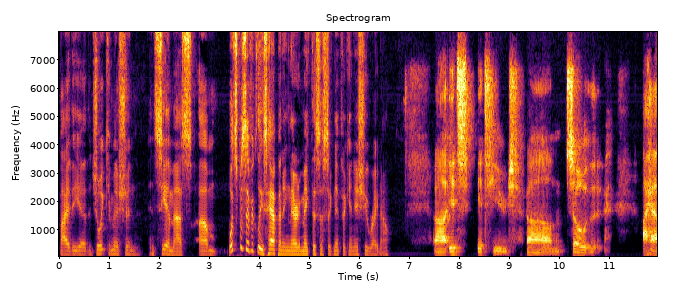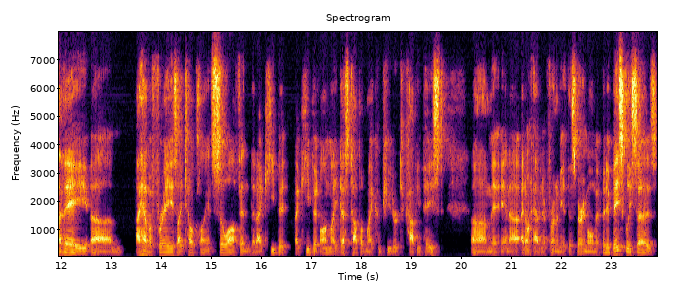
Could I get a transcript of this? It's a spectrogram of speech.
by the uh, the Joint Commission and CMS. Um, what specifically is happening there to make this a significant issue right now? Uh, it's it's huge. Um, so I have a um, I have a phrase I tell clients so often that I keep it I keep it on my desktop of my computer to copy paste, um, and uh, I don't have it in front of me at this very moment. But it basically says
